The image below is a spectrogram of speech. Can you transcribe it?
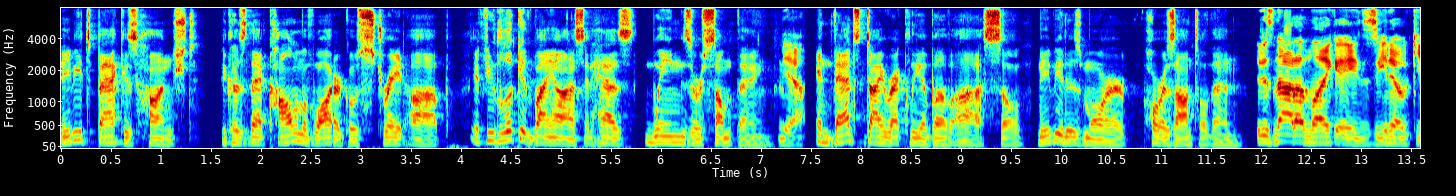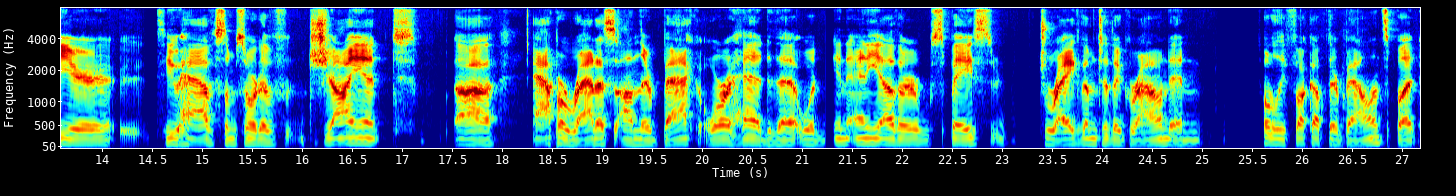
Maybe its back is hunched because that column of water goes straight up. If you look at Bionis, it has wings or something. Yeah, And that's directly above us, so maybe it is more horizontal then. it is not unlike a Xenogear to have some sort of giant uh, apparatus on their back or head that would, in any other space, drag them to the ground and totally fuck up their balance. But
